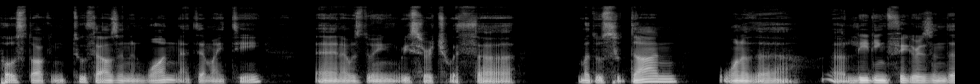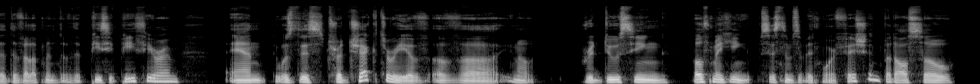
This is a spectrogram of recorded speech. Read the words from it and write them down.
postdoc in 2001 at MIT. And I was doing research with uh, Madhu Sudan, one of the uh, leading figures in the development of the PCP theorem. And it was this trajectory of, of uh, you know, reducing, both making systems a bit more efficient, but also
